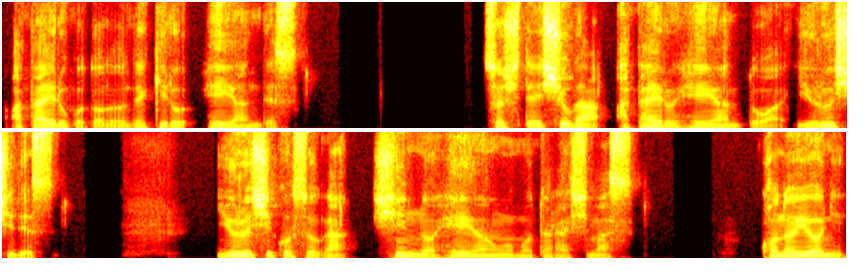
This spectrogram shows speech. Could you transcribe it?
与えることのできる平安です。そして主が与える平安とは許しです。許しこそが真の平安をもたらします。このように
